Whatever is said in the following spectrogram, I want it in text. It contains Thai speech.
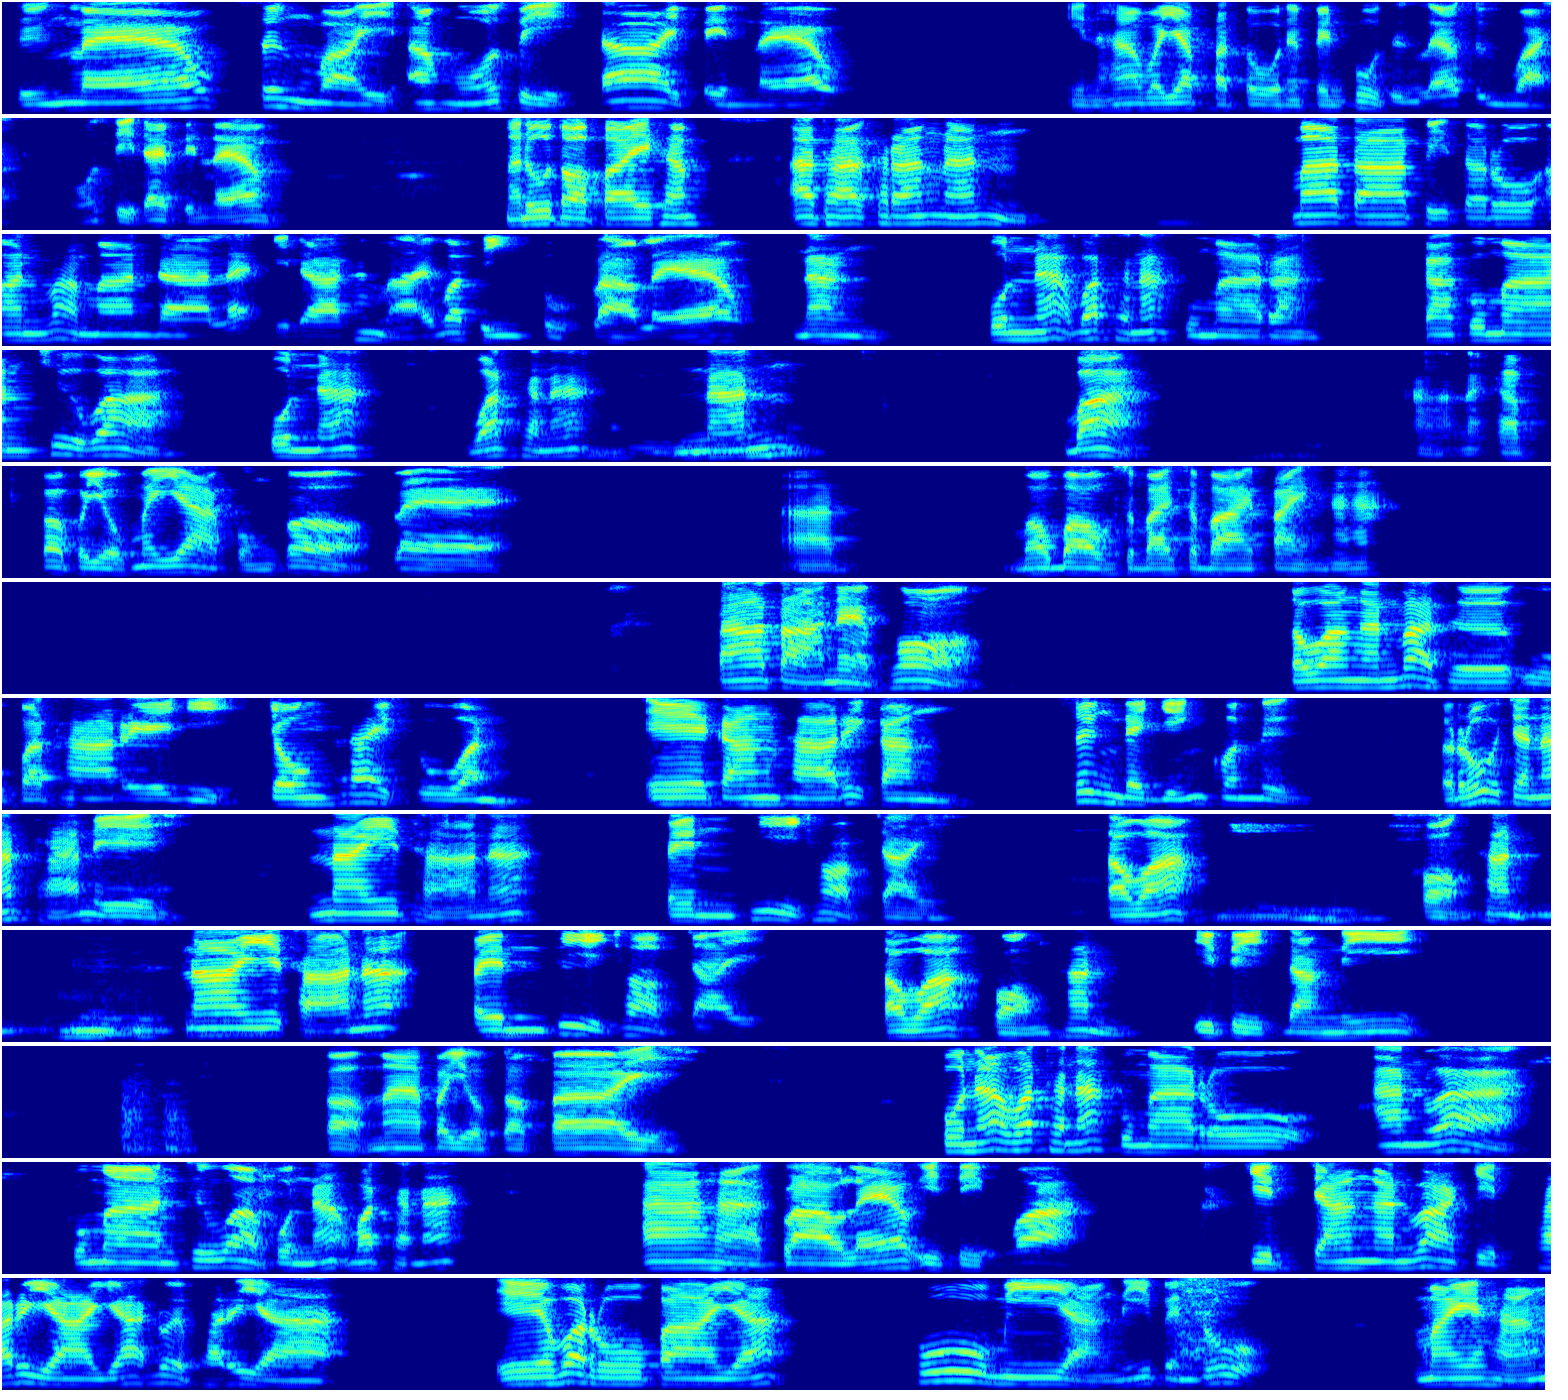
ถึงแล้ว ซึ่งวัยอโหสิได้เป็นแล้วนี่นะฮะวยปัตโตเนี่ยเป็นผู้ถึงแล้ว ซึ่งวัยอโหสิได้เป็นแล้ว มาดูต่อไปครับอาทาครั้งนั้น มาตาปิตโรอันว่ามารดาและบิดาทั้งหลายว่าทิงสุกล่าวแล้วนางปุณณวัฒนกุมารัง กากุมารชื่อว่าปุณณ วัฒนะนั้นว่าอ่านะครับ ก็ประโยคไม่ยากผมก็แปลอ่าเบาๆ สบายๆ ไปนะฮะตาตาแน่พ่อตะวังงันว่าเธออุปทาเรหิ จงใคร่ครวญเอกังทาริกัง ซึ่งเด็กหญิงคนหนึ่ง รุจนัตฐานเน ในฐานะเป็นที่ชอบใจ ตวะของท่าน ในฐานะเป็นที่ชอบใจ ตวะของท่าน อิติดังนี้ ก็มาประโยคต่อไป ปุณณวัฒนกุมารโร อันว่ากุมารชื่อว่าปุณณวัฒนะ อาหากล่าวแล้วอิติว่า กิจจังอันว่ากิจภริยายะด้วยภริยา เอวรูปายะ ผู้มีอย่างนี้เป็นรูป ไมหัง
